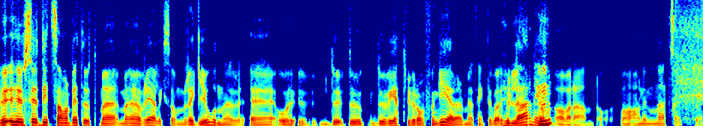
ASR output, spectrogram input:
Hur, hur, ser ditt samarbete ut med, med övriga liksom, regioner? Eh, och du, du, du, vet ju hur de fungerar, men jag tänkte, hur lär ni mm. av, varandra? Har ni något nätverk för det?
